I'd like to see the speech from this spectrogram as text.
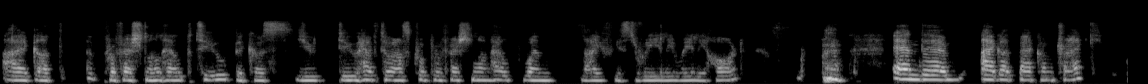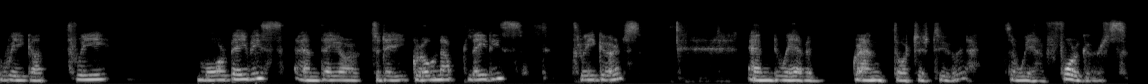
I got professional help too, because you do have to ask for professional help when life is really, really hard. and um, I got back on track. We got three more babies, and they are today grown up ladies, three girls. And we have a granddaughter too. So we have four girls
